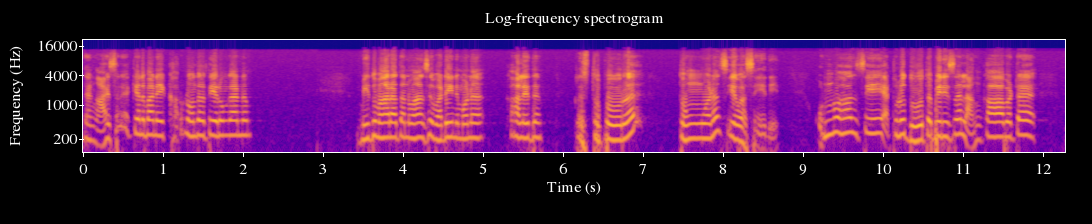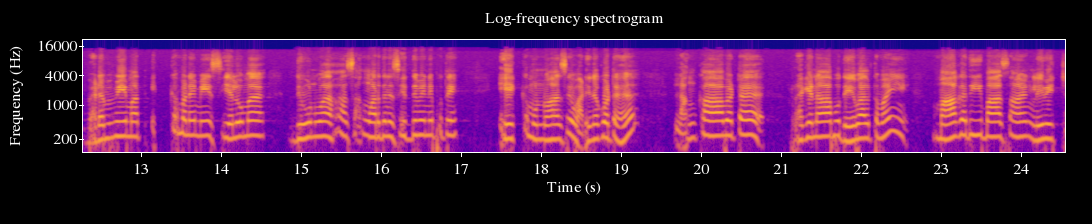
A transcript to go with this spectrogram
දැන් ආයසරයක් කියන බණේ කරුණ හොඳට තේරුම් ගන්න. මිහිඳු මහරහතන් වහන්සේ වඩින්නේ මොන කාලේද? ක්‍රිස්තු පූර්ව 3 වන සියවසේදී. උන්වහන්සේ ඇතුළු දූත පිරිස ලංකාවට වැඩමවීමත් එක්කම මේ සියලුම දියුණුව හා සංවර්ධන සිද්ධ වෙන්නේ පුතේ. ඒකම උන්වහන්සේ වඩිනකොට ලංකාවට රැගෙන ආපු දේවල් තමයි මාගදී භාෂාවෙන් ලිවිච්ච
